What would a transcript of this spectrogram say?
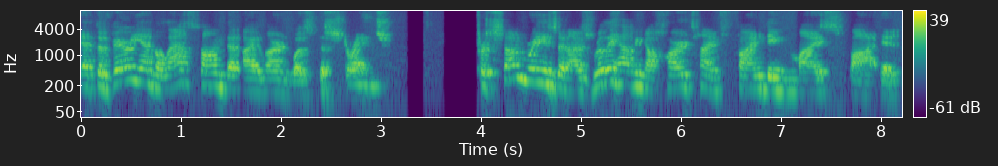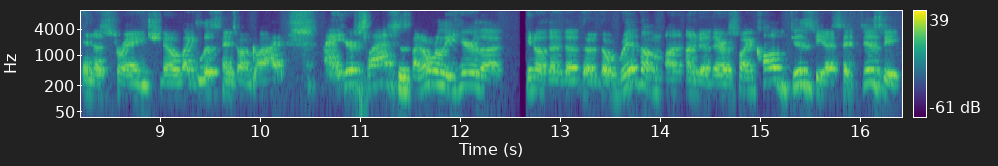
at the very end, the last song that I learned was The Strange. For some reason, I was really having a hard time finding my spot in, in a strange, you know, like listening to it. I, I hear Slash's, but I don't really hear the, you know, the, the, the, the rhythm under there. So I called Dizzy. I said, Dizzy,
